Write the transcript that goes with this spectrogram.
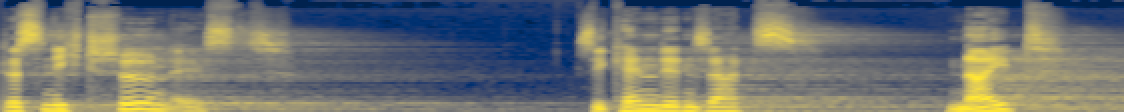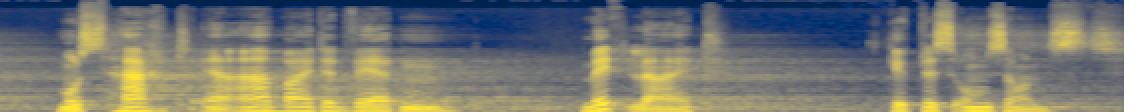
das nicht schön ist. Sie kennen den Satz, Neid muss hart erarbeitet werden, Mitleid gibt es umsonst.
